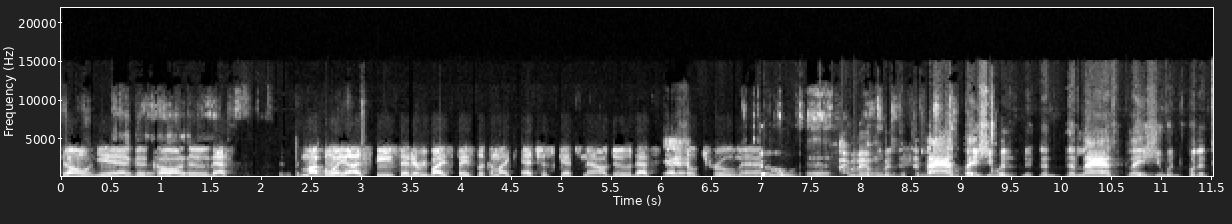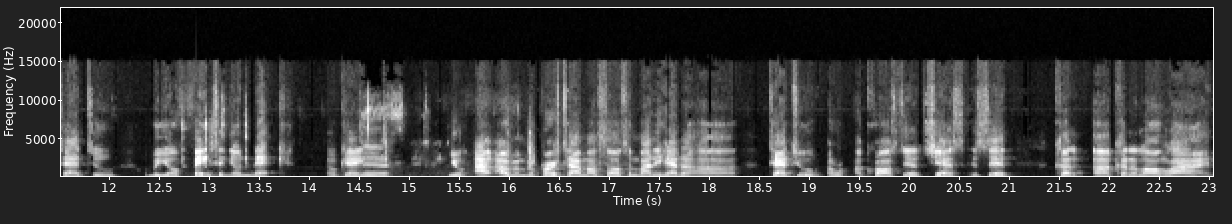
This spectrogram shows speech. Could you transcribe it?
don't. Yeah, good call, dude. That's my boy. Uh, Steve said everybody's face looking like etch a sketch now, dude. That's that's so true, man. dude. I remember the, the last place you would the, the last place you would put a tattoo would be your face and your neck. Okay. Yeah. You I, I remember the first time I saw somebody had a uh, tattoo a- across their chest. It said cut uh, cut a long line.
